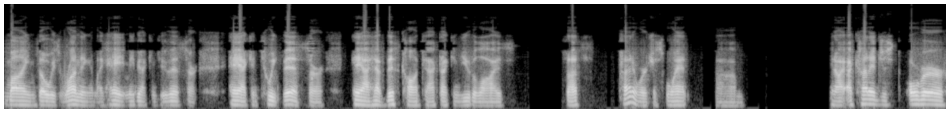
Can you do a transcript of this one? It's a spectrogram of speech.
mind's always running and like, hey, maybe I can do this, or hey, I can tweak this, or hey, I have this contact I can utilize so that's kind of where it just went. Um, you know, I, I kind of just over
